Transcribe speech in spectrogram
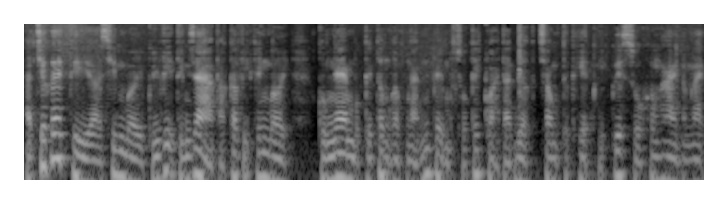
À, trước hết thì ờ, xin mời quý vị thính giả và các vị khách mời cùng nghe một cái tổng hợp ngắn về một số kết quả đạt được trong thực hiện nghị quyết số 02 năm nay.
